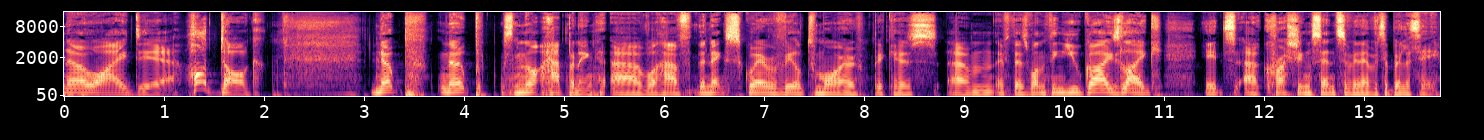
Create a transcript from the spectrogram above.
no idea. Hot dog. Nope, nope, it's not happening. Uh, we'll have the next square revealed tomorrow because um, if there's one thing you guys like, it's a crushing sense of inevitability.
